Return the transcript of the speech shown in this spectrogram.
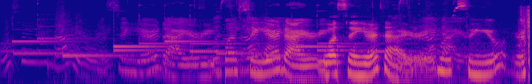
What's in your diary? What's in your diary? What's in your diary? What's in yours?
